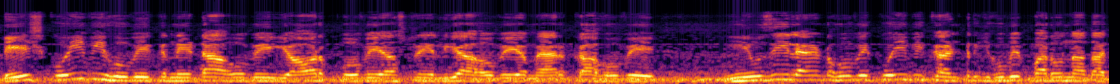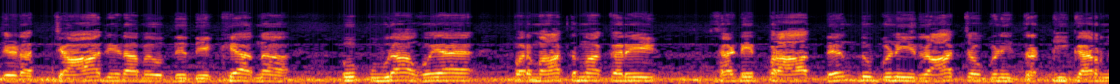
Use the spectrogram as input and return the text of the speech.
ਦੇਸ਼ ਕੋਈ ਵੀ ਹੋਵੇ, ਕੈਨੇਡਾ ਹੋਵੇ, ਯੂਰਪ ਹੋਵੇ, ਆਸਟ੍ਰੇਲੀਆ ਹੋਵੇ, ਅਮਰੀਕਾ ਹੋਵੇ ਨਿਊਜ਼ੀਲੈਂਡ ਹੋਵੇ, ਕੋਈ ਵੀ ਕੰਟਰੀ ਹੋਵੇ, ਪਰ ਉਹਨਾਂ ਦਾ ਜਿਹੜਾ ਚਾਹ ਜਿਹੜਾ ਮੈਂ ਉਹਦੇ ਦੇਖਿਆ ਨਾ, ਉਹ ਪੂਰਾ ਹੋਇਆ ਹੈ। ਪਰਮਾਤਮਾ ਕਰੇ, ਸਾਡੇ ਭਰਾ ਦਿਨ ਦੁੱਗਣੀ, ਰਾਤ ਚੌਗਣੀ ਤਰੱਕੀ ਕਰਨ।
